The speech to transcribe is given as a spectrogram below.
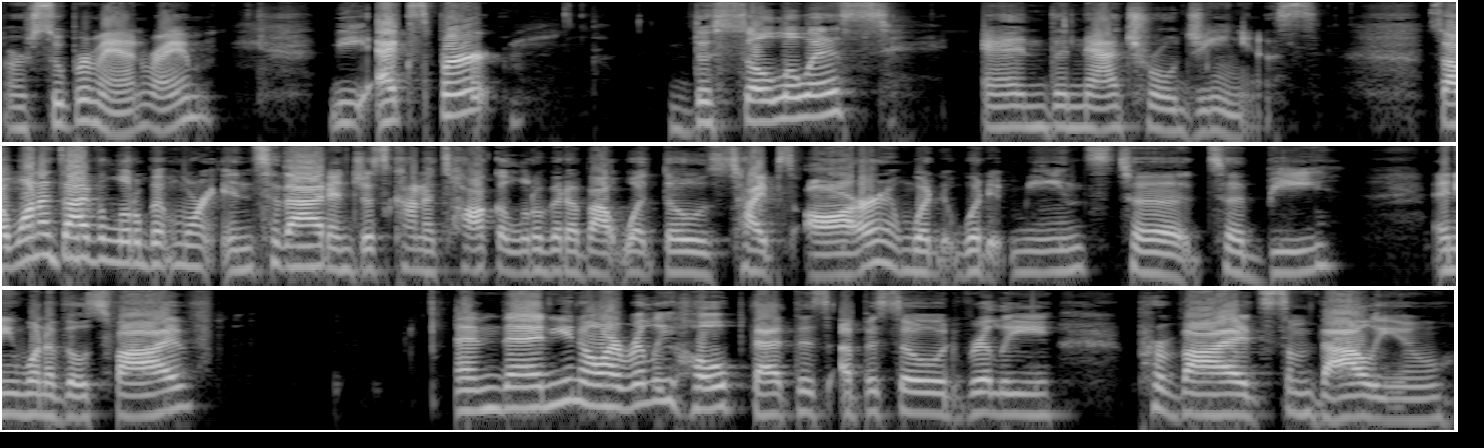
or superman, right? The expert, the soloist, and the natural genius. So I want to dive a little bit more into that and just kind of talk a little bit about what those types are and what what it means to to be any one of those five. And then, you know, I really hope that this episode really provides some value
